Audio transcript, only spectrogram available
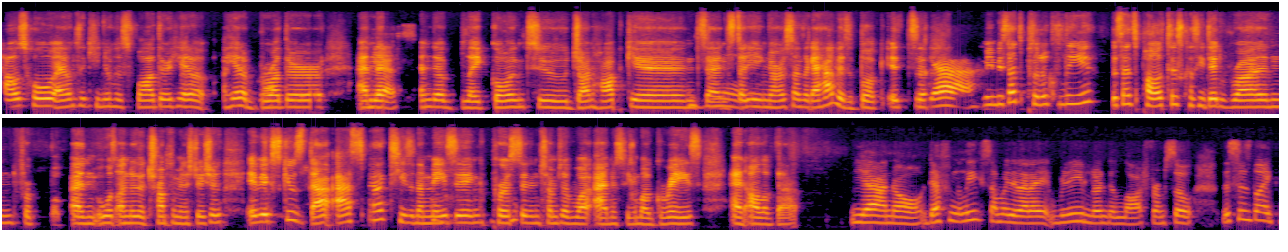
Household. I don't think he knew his father. He had a he had a brother, and yes. then ended up like going to John Hopkins mm-hmm. and studying neuroscience. Like I have his book. It's uh, yeah. I mean, besides politically, besides politics, because he did run for and was under the Trump administration. If you excuse that aspect, he's an amazing mm-hmm. person in terms of what I'm saying about grace and all of that. Yeah, no, definitely somebody that I really learned a lot from. So this is like,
